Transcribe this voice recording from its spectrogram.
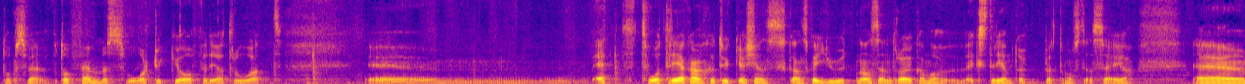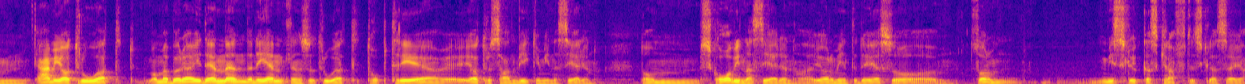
topp top fem är svårt tycker jag, för det jag tror att eh, 1, 2, 3 kanske tycker jag känns ganska gjutna. Sen tror jag det kan vara extremt öppet måste jag säga. Ehm, um, ja, men jag tror att om jag börjar i den änden egentligen så tror jag att topp tre, jag tror Sandviken vinner serien. De ska vinna serien. Gör de inte det så, så har de misslyckats kraftigt skulle jag säga.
